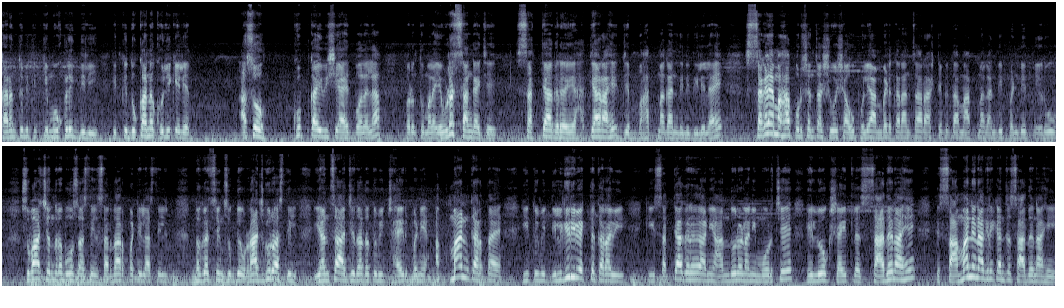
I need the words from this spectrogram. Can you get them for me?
कारण तुम्ही तितकी मोकळीक दिली तितकी दुकानं खुली केलीत. असो. खूप काही विषय आहेत बोलायला परंतु मला एवढंच सांगायचं आहे सत्याग्रह हे हत्यार आहे जे महात्मा गांधींनी दिलेलं आहे. सगळ्या महापुरुषांचा शिवशाहू फुले आंबेडकरांचा राष्ट्रपिता महात्मा गांधी पंडित नेहरू सुभाषचंद्र बोस असतील सरदार पटेल असतील भगतसिंग सुखदेव राजगुरू असतील यांचा अजितदादा तुम्ही जाहीरपणे अपमान करताय ही तुम्ही दिलगिरी व्यक्त करावी की सत्याग्रह आणि आंदोलन आणि मोर्चे हे लोकशाहीतलं साधन आहे. ते सामान्य नागरिकांचं साधन आहे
